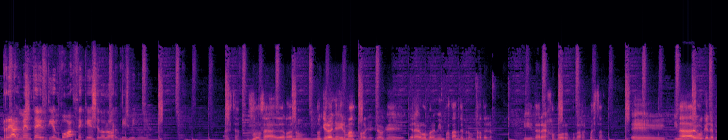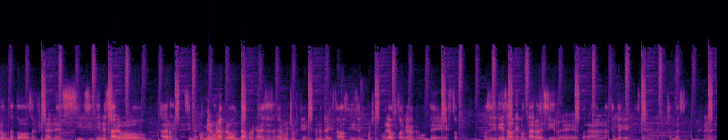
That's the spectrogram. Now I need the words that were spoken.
realmente el tiempo hace que ese dolor disminuya. Ahí está. O sea, de verdad no, no, quiero añadir más porque creo que era algo para mí importante preguntártelo. Y te agradezco por, por la respuesta. Eh, y nada, algo que le pregunto a todos al final es si, si, tienes algo, a ver, si me comí alguna pregunta, porque a veces hay muchos que son entrevistados y dicen, pues me hubiera gustado que me pregunte esto. No sé si tienes algo que contar o decir eh, para la gente que esté escuchando esto en general.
